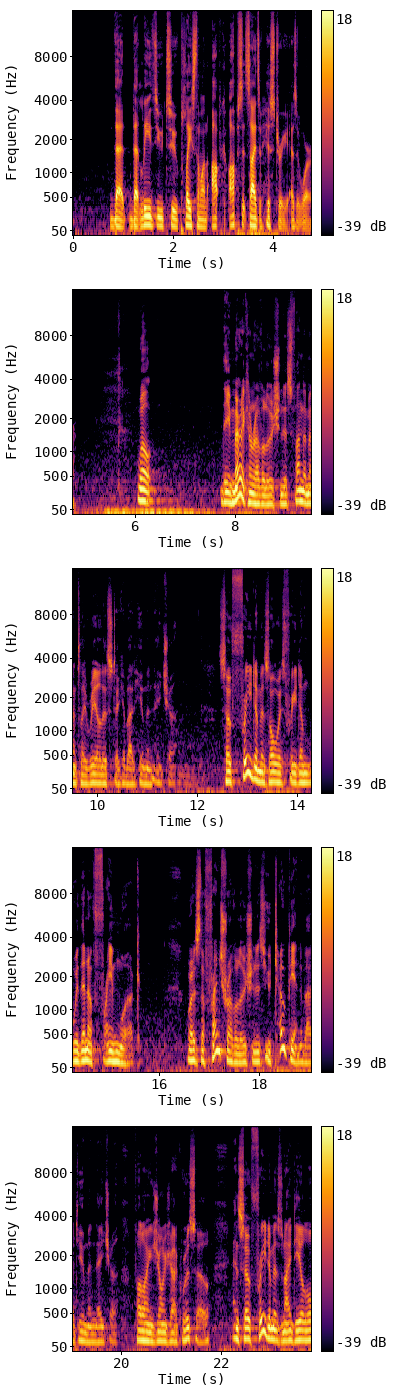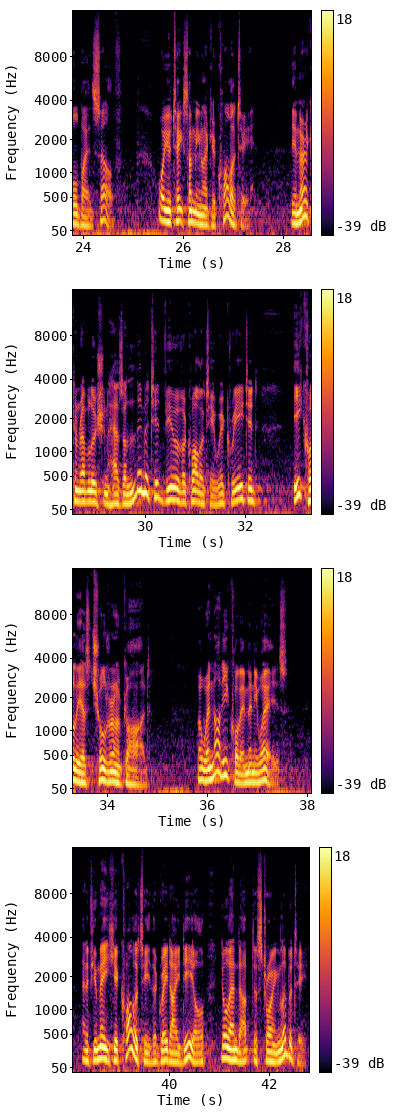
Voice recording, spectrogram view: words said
that that leads you to place them on op- opposite sides of history, as it were? Well, the American Revolution is fundamentally realistic about human nature. So freedom is always freedom within a framework. Whereas the French Revolution is utopian about human nature, following Jean Jacques Rousseau, and so freedom is an ideal all by itself. Or you take something like equality. The American Revolution has a limited view of equality. We're created equally as children of God, but we're not equal in many ways. And if you make equality the great ideal, you'll end up destroying liberty.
